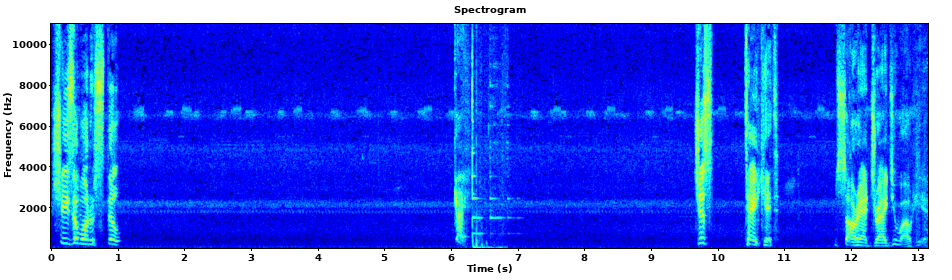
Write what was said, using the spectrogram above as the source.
She's the one who's still... Just take it. I'm sorry I dragged you out here.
